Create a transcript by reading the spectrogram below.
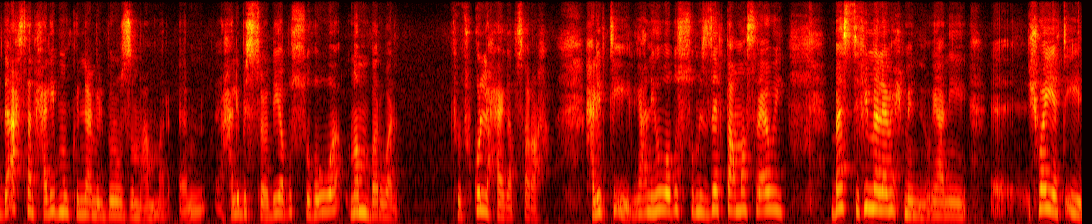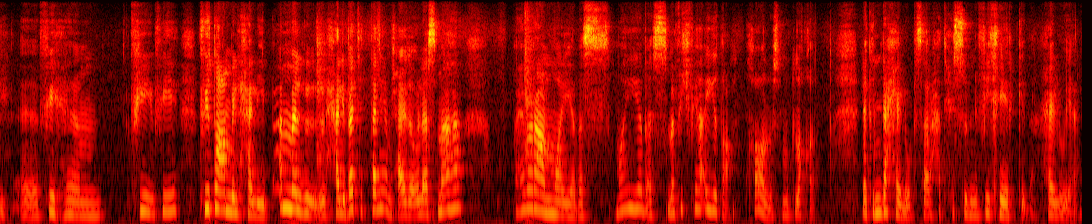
ده أحسن حليب ممكن نعمل بيه رز معمر. حليب السعودية بصوا هو نمبر 1 في, كل حاجة بصراحة. حليب تقيل. يعني هو بصوا مش زي بتاع مصر قوي بس في ملامح منه. يعني شوية تقيل. فيه في في في طعم الحليب. أما الحليبات التانية مش عايزة أقول أسمائها عبارة عن مية بس مية بس. ما فيش فيها أي طعم خالص مطلقا. لكن ده حلو بصراحة تحسوا إن في خير كده حلو يعني.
